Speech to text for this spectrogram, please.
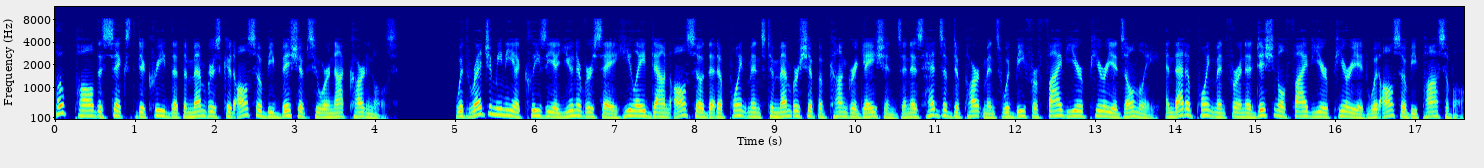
Pope Paul VI decreed that the members could also be bishops who were not cardinals. With Regimini Ecclesiae Universae he laid down also that appointments to membership of congregations and as heads of departments would be for five-year periods only, and that appointment for an additional five-year period would also be possible.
